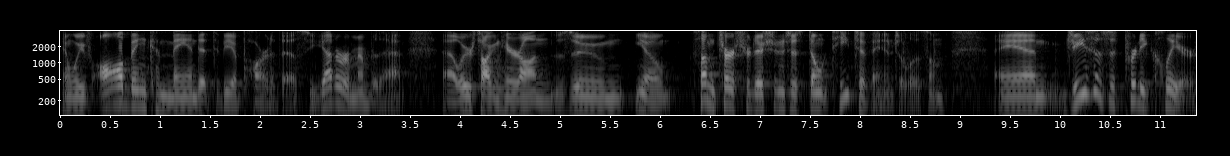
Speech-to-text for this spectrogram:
and we've all been commanded to be a part of this. You got to remember that. Uh, we were talking here on Zoom. You know, some church traditions just don't teach evangelism. And Jesus is pretty clear.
